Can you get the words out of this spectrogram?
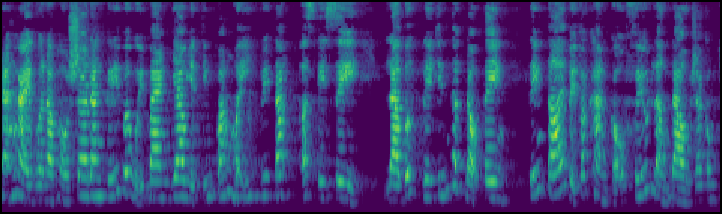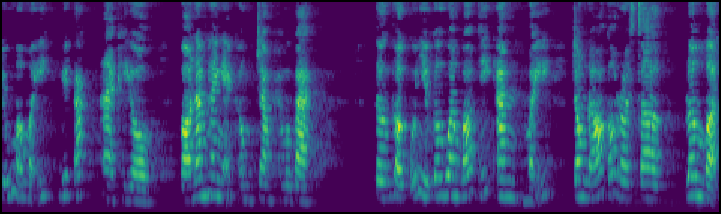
hãng này vừa nộp hồ sơ đăng ký với Ủy ban Giao dịch Chứng khoán Mỹ, viết tắt SEC, là bước đi chính thức đầu tiên tiến tới việc phát hành cổ phiếu lần đầu ra công chúng ở Mỹ, viết tắt IPO, vào năm 2023. Tường thuật của nhiều cơ quan báo chí Anh, Mỹ, trong đó có Reuters, Bloomberg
